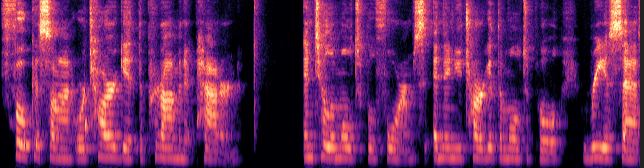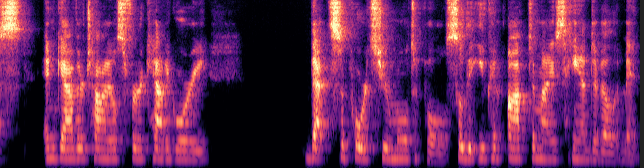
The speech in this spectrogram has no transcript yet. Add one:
focus on or target the predominant pattern until a multiple forms. And then you target the multiple, reassess, and gather tiles for a category that supports your multiple so that you can optimize hand development.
